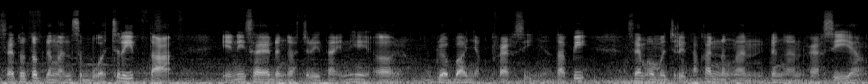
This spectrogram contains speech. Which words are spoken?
saya tutup dengan sebuah cerita. Ini saya dengar cerita ini uh, udah banyak versinya tapi saya mau menceritakan dengan dengan versi yang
